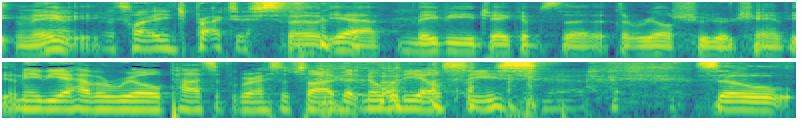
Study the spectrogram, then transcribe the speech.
is. maybe. That's why I need to practice. So yeah, maybe Jacob's the, the real shooter champion. Maybe I have a real passive aggressive side that nobody else sees. So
